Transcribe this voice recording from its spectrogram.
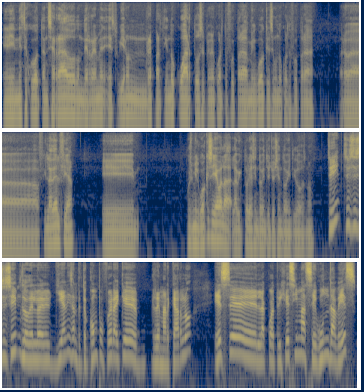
en este juego tan cerrado, donde realmente estuvieron repartiendo cuartos. El primer cuarto fue para Milwaukee, el segundo cuarto fue para, para Filadelfia. Eh, pues Milwaukee se lleva la, victoria 128-122, ¿no? Sí, sí, sí, sí, sí. Lo de, lo de Giannis Antetokounmpo, fuera, hay que remarcarlo. Es eh, la cuatrigésima segunda vez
